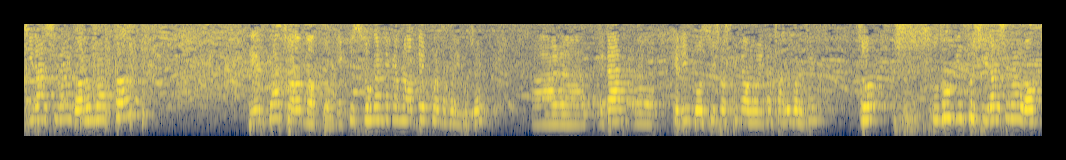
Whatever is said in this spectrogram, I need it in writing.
শিরায় শিরায় গরম রক্ত, দেবদার চরম ভক্ত। একটু স্লোগানটাকে আমরা আপডেট করে নেব এই পুজোয়। আর এটা ক্রেডিট গোষ্ঠী স্বস্তিকা ও এটা চালু করেছে তো শুধু কিন্তু শিরায় শিরায় রক্ত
